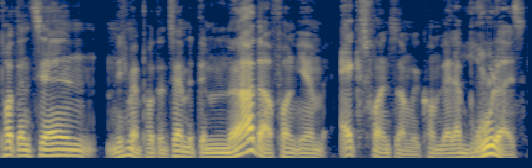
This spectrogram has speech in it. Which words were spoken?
potenziellen, nicht mehr potenziell, mit dem Mörder von ihrem Ex-Freund zusammengekommen, der der Bruder ist.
